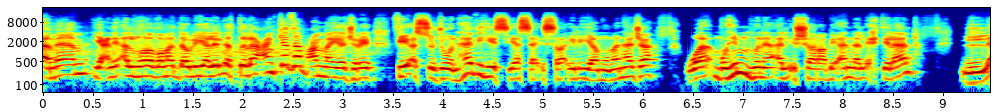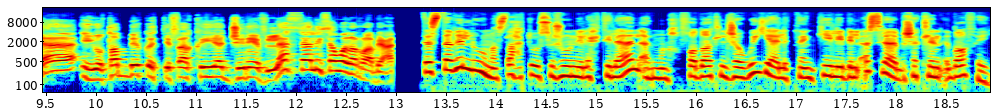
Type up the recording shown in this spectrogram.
أمام يعني المنظمات الدولية للاطلاع عن كثب عما يجري في السجون، هذه سياسة إسرائيلية ممنهجة ومهم هنا الإشارة بأن الاحتلال لا يطبق اتفاقية جنيف لا الثالثة ولا الرابعة. تستغل مصلحة سجون الاحتلال المنخفضات الجوية للتنكيل بالأسرى بشكل إضافي.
